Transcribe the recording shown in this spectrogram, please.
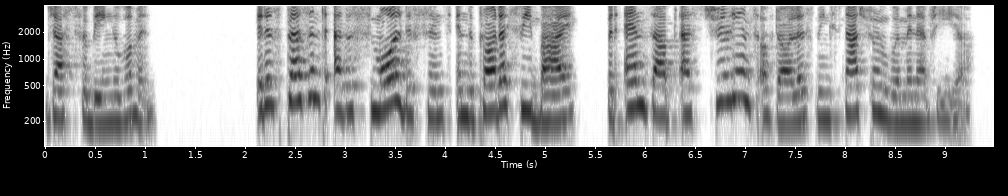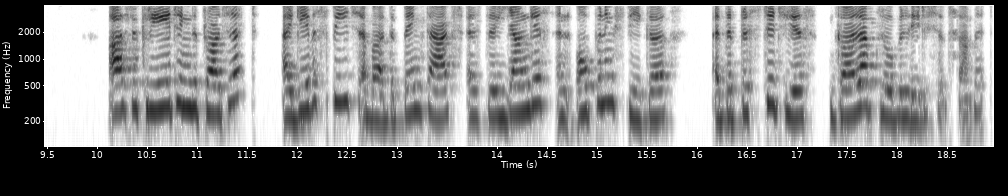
just for being a woman. It is present as a small difference in the products we buy, but ends up as trillions of dollars being snatched from women every year. After creating the project, I gave a speech about the pink tax as the youngest and opening speaker at the prestigious Girl Up Global Leadership Summit.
